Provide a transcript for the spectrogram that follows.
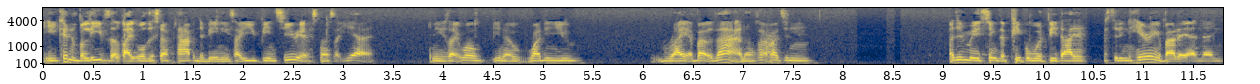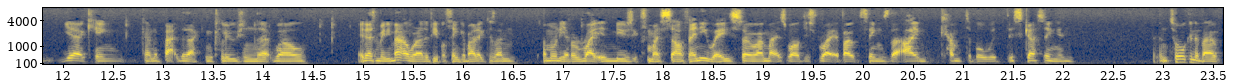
he couldn't believe that like all this stuff had happened to me, and he's like, you being serious? And I was like, yeah. And he was like, well, you know, why didn't you write about that? And I was like, I didn't. I didn't really think that people would be that interested in hearing about it. And then, yeah, King kind of back to that conclusion that, well, it doesn't really matter what other people think about it because I'm I'm only ever writing music for myself anyway, so I might as well just write about things that I'm comfortable with discussing and and talking about.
